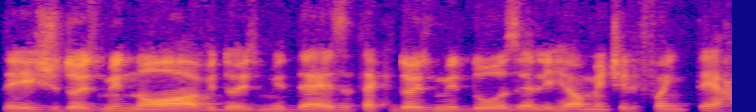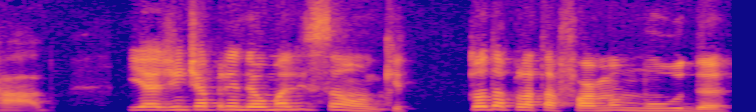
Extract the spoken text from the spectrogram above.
desde 2009, 2010 até que 2012 ele realmente ele foi enterrado. E a gente aprendeu uma lição que toda plataforma muda.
